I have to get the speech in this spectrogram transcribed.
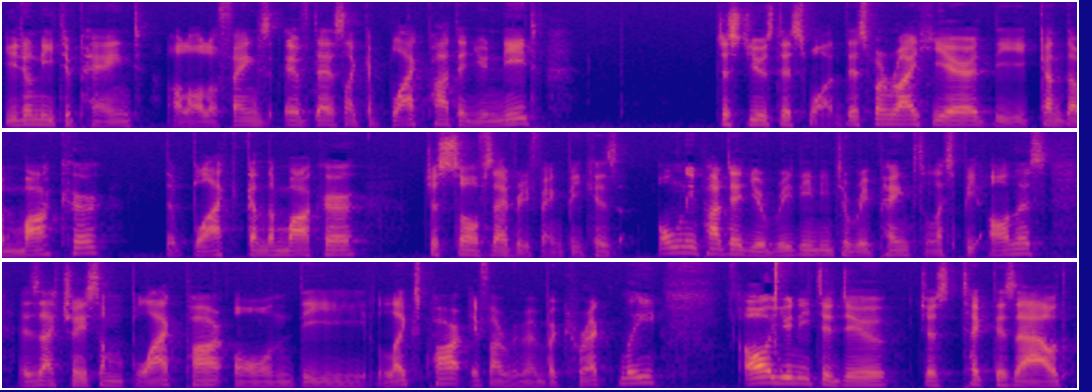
you don't need to paint a lot of things. If there's like a black part that you need, just use this one. This one right here, the Gundam marker, the black Gundam marker, just solves everything because only part that you really need to repaint, let's be honest, is actually some black part on the legs part, if I remember correctly. All you need to do, just take this out,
